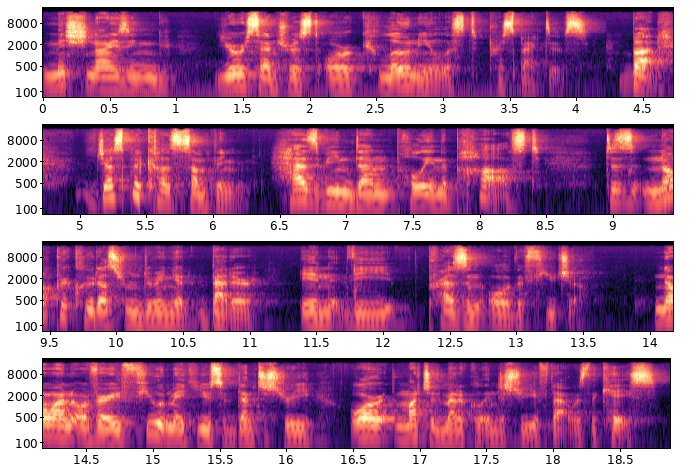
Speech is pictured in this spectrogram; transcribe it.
missionizing Eurocentrist or colonialist perspectives. But just because something has been done poorly in the past does not preclude us from doing it better in the present or the future. No one or very few would make use of dentistry or much of the medical industry if that was the case.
